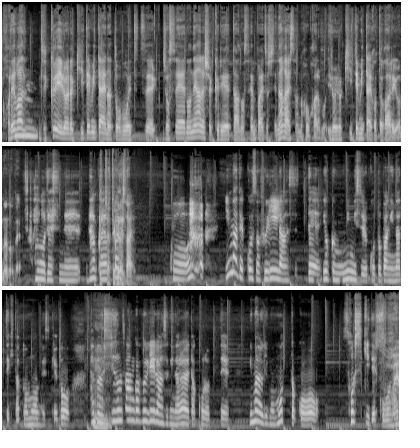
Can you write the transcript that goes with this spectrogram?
これはうんじっくりいろいろ聞いてみたいなと思いつつ、女性のね、ある種クリエイターの先輩として、永井さんの方からもいろいろ聞いてみたいことがあるようなので、そうですね。なんかやっぱりってください。こう 今でこそフリーランスってよく耳にする言葉になってきたと思うんですけど多うん分シドさんがフリーランスになられた頃って今よりももっとこう組織でこそうね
